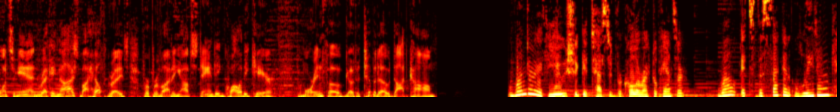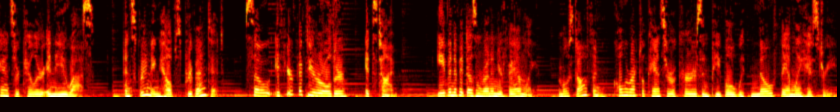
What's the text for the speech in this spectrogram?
once again recognized by Health Grades for providing outstanding quality care. For more info, go to thibodaux.com. Wonder if you should get tested for colorectal cancer? Well, it's the second leading cancer killer in the U.S., and screening helps prevent it. So if you're 50 or older, it's time. Even if it doesn't run in your family. Most often, colorectal cancer occurs in people with no family history.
